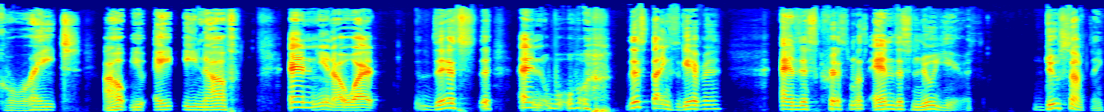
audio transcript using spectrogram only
great. I hope you ate enough. And you know what? This and this Thanksgiving and this Christmas and this New Year's, do something.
